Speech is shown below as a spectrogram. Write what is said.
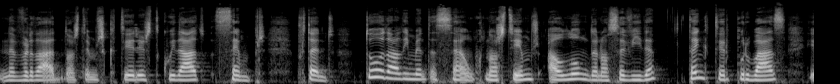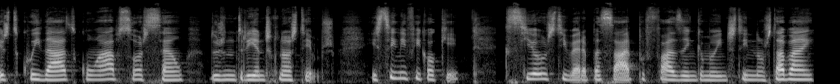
na verdade, nós temos que ter este cuidado sempre. Portanto, toda a alimentação que nós temos ao longo da nossa vida tem que ter por base este cuidado com a absorção dos nutrientes que nós temos. Isto significa o quê? Que se eu estiver a passar por fase em que o meu intestino não está bem,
